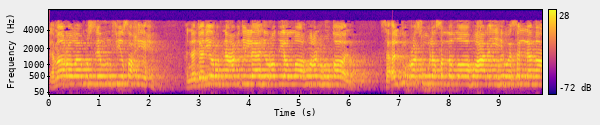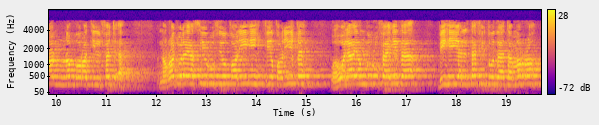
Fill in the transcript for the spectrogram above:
كما روى مسلم في صحيحه أن جرير بن عبد الله رضي الله عنه قال سألت الرسول صلى الله عليه وسلم عن نظرة الفجأة أن الرجل يسير في طريقه, في طريقه وهو لا ينظر فإذا به يلتفت ذات مرة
